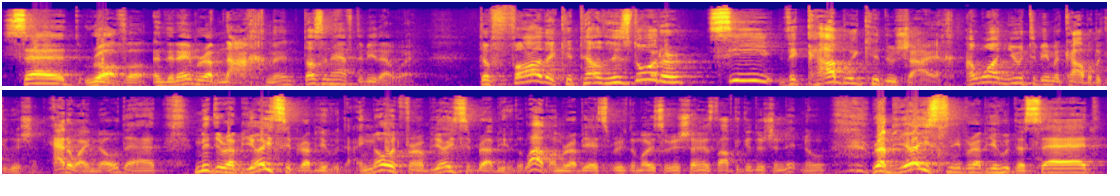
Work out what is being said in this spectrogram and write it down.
Said Rava, in the name of Rab Nachman, doesn't have to be that way the father could tell his daughter, "See the kabli kiddushayich. I want you to be makabel the kiddushin." How do I know that? Mid Rabbi Yosef, Rabbi Yehuda. I know it from Rabbi Yosef, Rabbi Yehuda. Lav, I'm Rabbi Yosef, Rabbi Yosef Rishonis, Lav the kiddushin. No, Rabbi Yosef, Rabbi Yehuda said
